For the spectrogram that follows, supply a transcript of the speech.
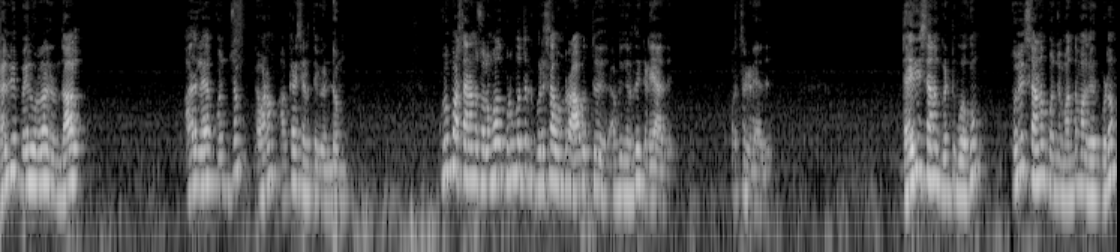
கல்வி பயில்வர்களாக இருந்தால் அதில் கொஞ்சம் கவனம் அக்கறை செலுத்த வேண்டும். குடும்பஸ்தானம்னு சொல்லும்போது குடும்பத்திற்கு பெருசாக ஒன்று ஆபத்து அப்படிங்கிறது கிடையாது. பிரச்சனை கிடையாது. தைரியஸ்தானம் கெட்டு போகும். தொழில் ஸ்தானம் கொஞ்சம் மந்தமாக ஏற்படும்.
